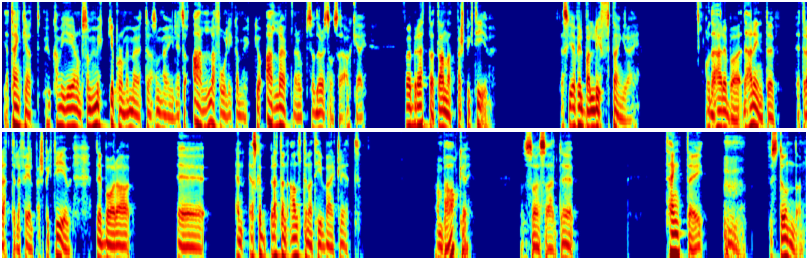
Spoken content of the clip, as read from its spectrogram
jag tänker att hur kan vi ge dem så mycket på de här mötena som möjligt, så alla får lika mycket och alla öppnar upp sig. Och då är det som så här, okej, får jag berätta ett annat perspektiv? Jag, ska, jag vill bara lyfta en grej. Och det här är, bara, det här är inte ett rätt eller fel perspektiv. Det är bara, eh, en, jag ska berätta en alternativ verklighet. Han bara, okej. Och så sa jag så här, det, tänk dig för stunden,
